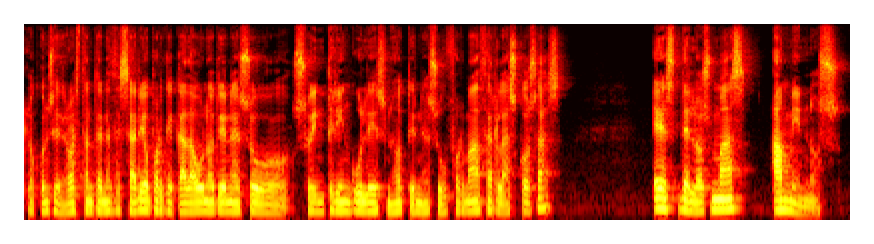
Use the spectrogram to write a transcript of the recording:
lo considero bastante necesario porque cada uno tiene su, intríngulis, ¿no? Tiene su forma de hacer las cosas, es de los más amenos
